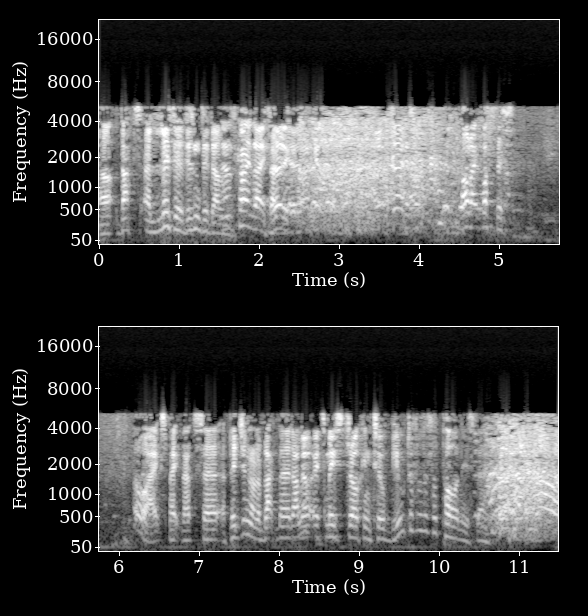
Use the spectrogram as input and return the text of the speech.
Uh, that's a lizard, isn't it, Alan? That's quite right. Very good. Okay. Try this one. All right, what's this? Oh, I expect that's uh, a pigeon or a blackbird, Alan. No, it's me stroking two beautiful little ponies there.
